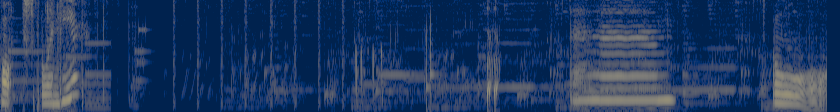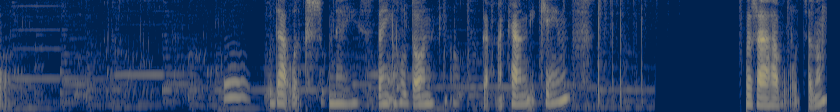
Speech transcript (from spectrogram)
Hops go in here. That looks so nice. Right, hold on. I'll get my candy canes. Because I have loads of them.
